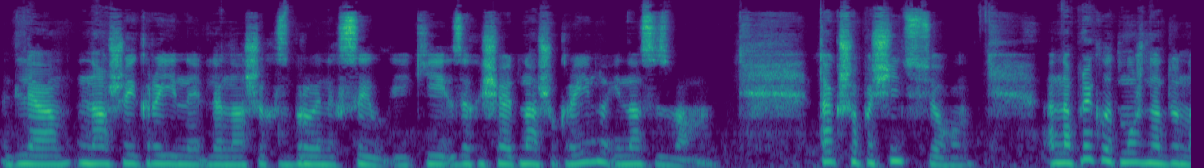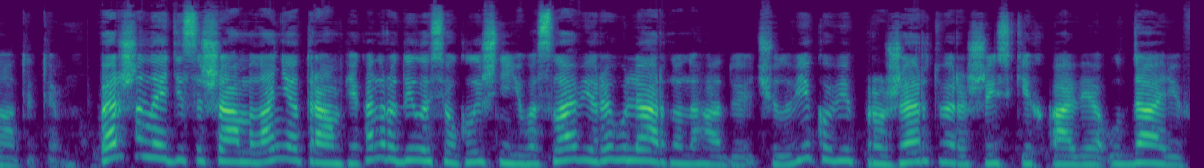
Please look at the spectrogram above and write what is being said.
для нашої країни, для наших збройних сил, які захищають нашу країну і нас із вами. Так що почніть з цього. Наприклад, можна донатити. Перша леді США Меланія Трамп, яка народилася у колишній Югославії, регулярно нагадує чоловікові про жертви рашистських авіаударів.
